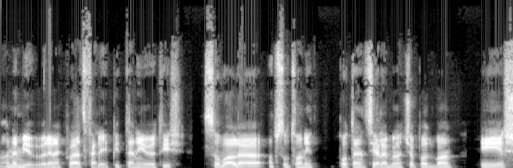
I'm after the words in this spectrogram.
ha nem jövőre megpróbált felépíteni őt is. Szóval abszolút van itt potenciál ebben a csapatban, és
